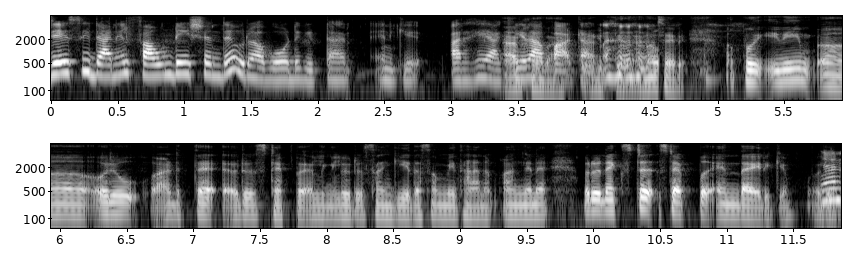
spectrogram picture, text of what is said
ജെ സി ഡാനിയൽ ഫൗണ്ടേഷന്റെ ഒരു അവാർഡ് കിട്ടാൻ എനിക്ക് അർഹയാക്കിയത് ആ പാട്ടാണ്. ശരി. അപ്പോൾ ഇനിയും ഒരു അടുത്ത ഒരു സ്റ്റെപ്പ് അല്ലെങ്കിൽ ഒരു സംഗീത സംവിധാനം അങ്ങനെ ഒരു നെക്സ്റ്റ് സ്റ്റെപ്പ് എന്തായിരിക്കും? ഞാൻ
